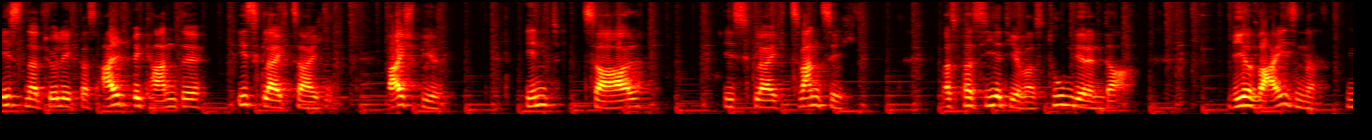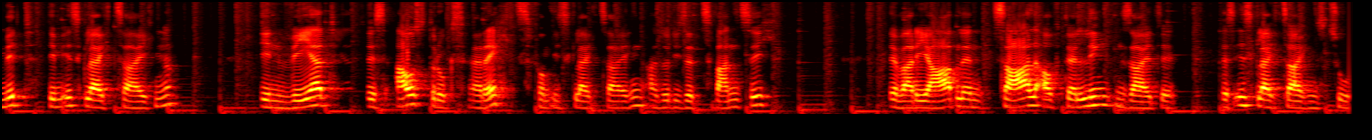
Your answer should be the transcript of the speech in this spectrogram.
ist natürlich das altbekannte Ist-Gleichzeichen. Beispiel, int Zahl ist gleich 20. Was passiert hier? Was tun wir denn da? Wir weisen mit dem Ist-Gleichzeichen den Wert des Ausdrucks rechts vom Ist-Gleichzeichen, also diese 20, der variablen Zahl auf der linken Seite des Ist-Gleichzeichens zu.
